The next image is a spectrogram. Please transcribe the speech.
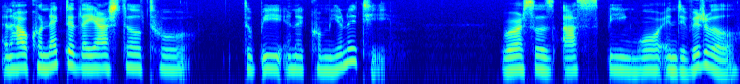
and how connected they are still to to be in a community versus us being more individual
